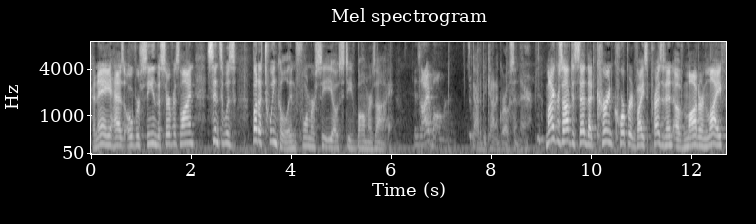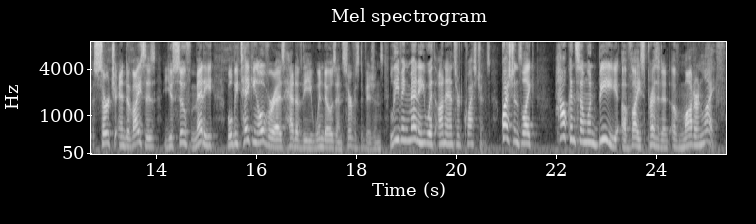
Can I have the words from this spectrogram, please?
Panay has overseen the Surface line since it was but a twinkle in former CEO Steve Ballmer's eye. His eyebalmer. It's got to be kind of gross in there. Microsoft has said that current corporate vice president of modern life, search, and devices, Yusuf Mehdi, will be taking over as head of the Windows and Surface divisions, leaving many with unanswered questions. Questions like How can someone be a vice president of modern life?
